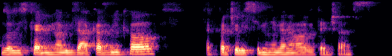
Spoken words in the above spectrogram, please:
so získaním nových zákazníkov, tak prečo by ste mi nevenovali ten čas?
